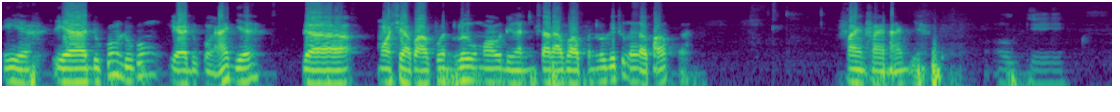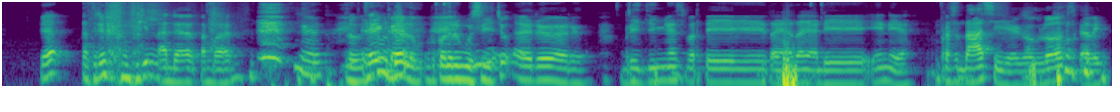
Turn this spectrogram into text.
iya ya dukung dukung ya dukung aja gak mau siapa pun lu mau dengan cara apa pun lu gitu nggak apa-apa fine fine aja Oke. Ya, tadi mungkin ada tambahan. Loh, saya udah loh berkontribusi, Cuk. Aduh aduh. Bridgingnya seperti tanya-tanya di ini ya presentasi ya goblok sekali.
